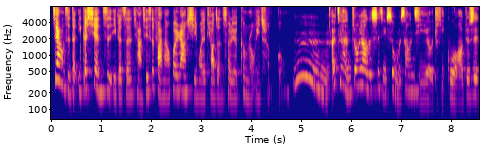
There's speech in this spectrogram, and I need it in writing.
这样子的一个限制，一个增强，其实反而会让行为的调整策略更容易成功。嗯，而且很重要的事情是我们上一集有提过哦，就是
